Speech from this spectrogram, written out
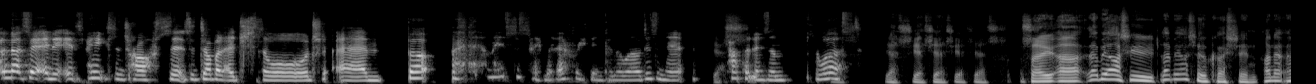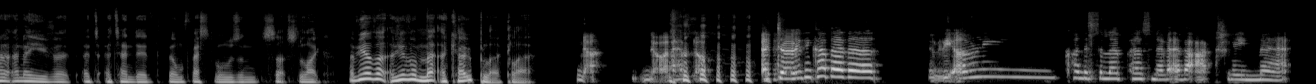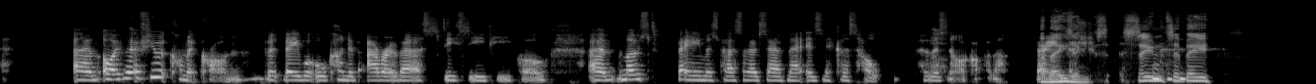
and that's it and it, it's peaks and troughs it's a double-edged sword um but i mean it's the same with everything in the world isn't it yes. capitalism it's the worst Yes, yes, yes, yes, yes. So uh, let me ask you. Let me ask you a question. I know. I know you've uh, at- attended film festivals and such like. Have you ever? Have you ever met a Coppola, Claire? no no, i have not I don't think I've ever. The only kind of celeb person I've ever actually met. Um, oh, I've met a few at Comic Con, but they were all kind of Arrowverse DC people. Um, the most famous person I'd say I've met is Nicholas Hoult, who is not a Coppola. Amazing. English. Soon to be.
